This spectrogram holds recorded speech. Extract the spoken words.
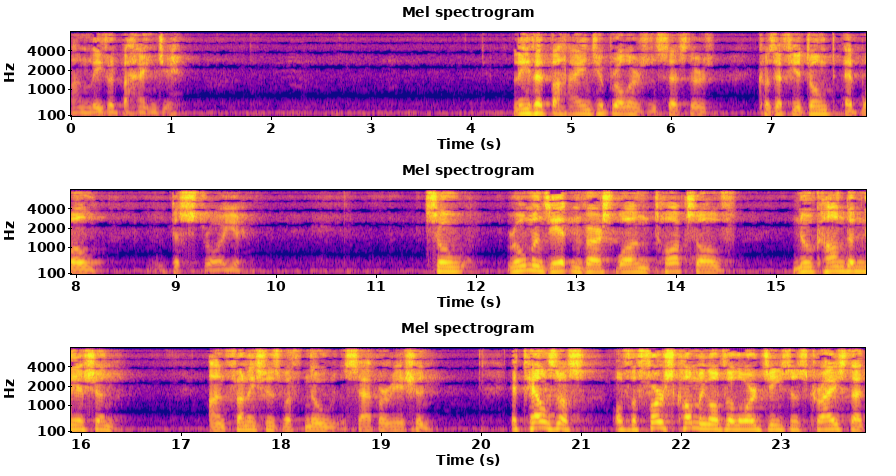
and leave it behind you. Leave it behind you, brothers and sisters, because if you don't, it will destroy you. So, Romans 8 and verse 1 talks of no condemnation and finishes with no separation. It tells us of the first coming of the Lord Jesus Christ, that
